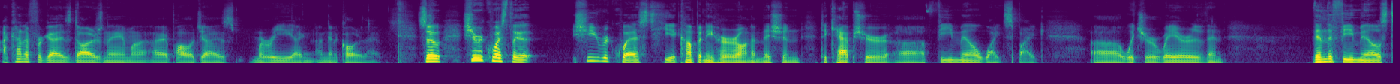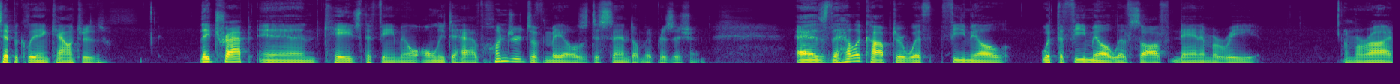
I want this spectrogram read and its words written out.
I kind of forgot his daughter's name. I, I apologize, Marie. I, I'm, going to call her that. So she requests the she requests he accompany her on a mission to capture a female white spike, uh, which are rarer than than the females typically encountered they trap and cage the female only to have hundreds of males descend on their position. As the helicopter with female with the female lifts off, Dan and Marie and Marai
